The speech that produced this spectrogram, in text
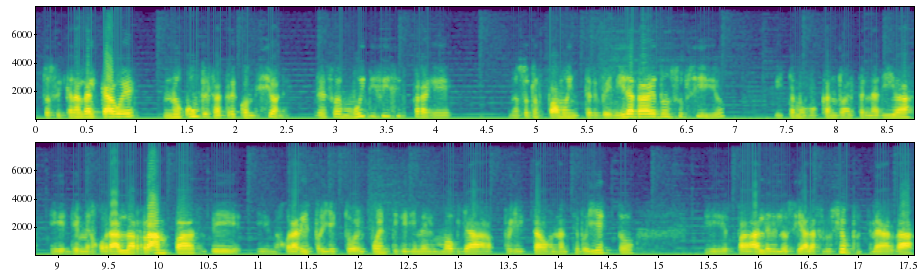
Entonces el canal de Alcagüe no cumple esas tres condiciones. Por eso es muy difícil para que nosotros podamos intervenir a través de un subsidio y estamos buscando alternativas eh, de mejorar las rampas, de, mejorar el proyecto del puente que tiene el MOB ya proyectado en anteproyecto, eh, para darle velocidad a la solución, porque la verdad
